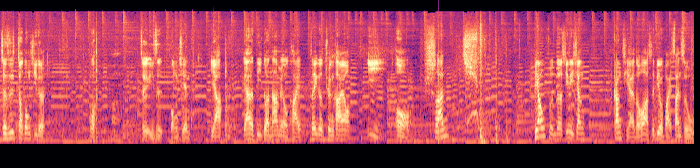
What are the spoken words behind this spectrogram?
这是叫东西的，哇，啊，这个椅子往前压，压的第一段它没有开，这个全开哦，一、二、三，咻标准的行李箱。刚起来的话是六百三十五，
